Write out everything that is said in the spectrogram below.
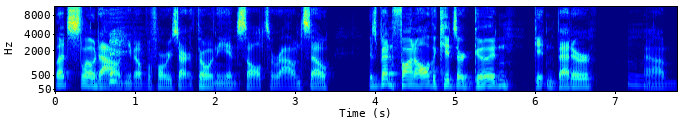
Let's slow down, you know, before we start throwing the insults around. So it's been fun. All the kids are good, getting better. Mm. Um,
